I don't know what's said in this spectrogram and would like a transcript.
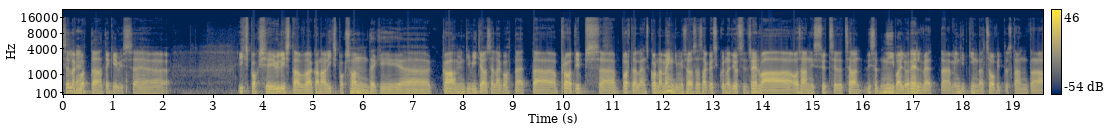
selle kohta tegi vist see äh, Xboxi ülistav kanal Xbox On tegi äh, ka mingi video selle kohta, et äh, pro tips äh, Borderlands kolme mängimise osas, aga siis, kui nad jõudsid relva osani, siis ütlesid, et seal on lihtsalt nii palju relvi, et mingit kindlat soovitust anda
